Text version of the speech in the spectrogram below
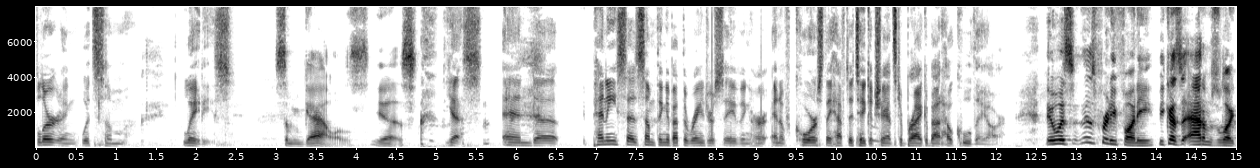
flirting with some ladies. Some gals. Yes. Yes, and uh, Penny says something about the Ranger saving her, and of course they have to take a chance to brag about how cool they are. It was it was pretty funny because Adam's like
